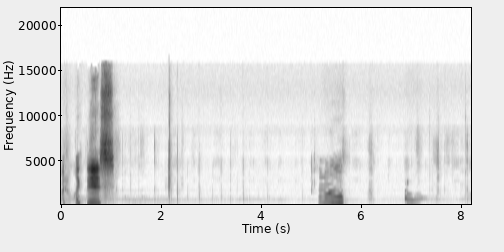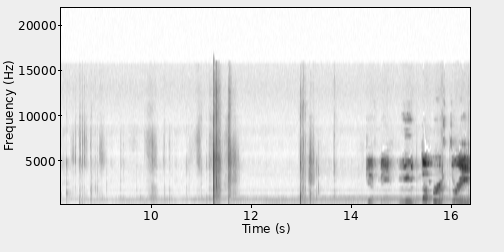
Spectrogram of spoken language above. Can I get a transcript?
I don't like this. Hello? Give me food number three.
